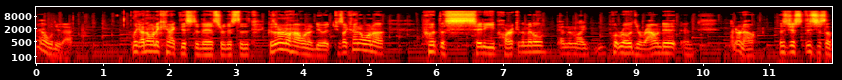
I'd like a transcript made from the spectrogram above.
Yeah, we'll do that. Like I don't want to connect this to this or this to this because I don't know how I want to do it because I kind of want to put the city park in the middle and then like put roads around it and I don't know. It's just this is just a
